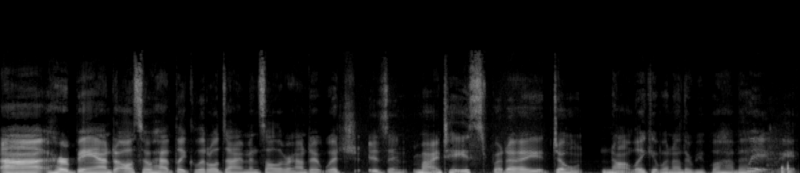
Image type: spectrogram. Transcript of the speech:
uh, her band also had like little diamonds all around it, which isn't my taste, but I don't not like it when other people have it. Wait, wait.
